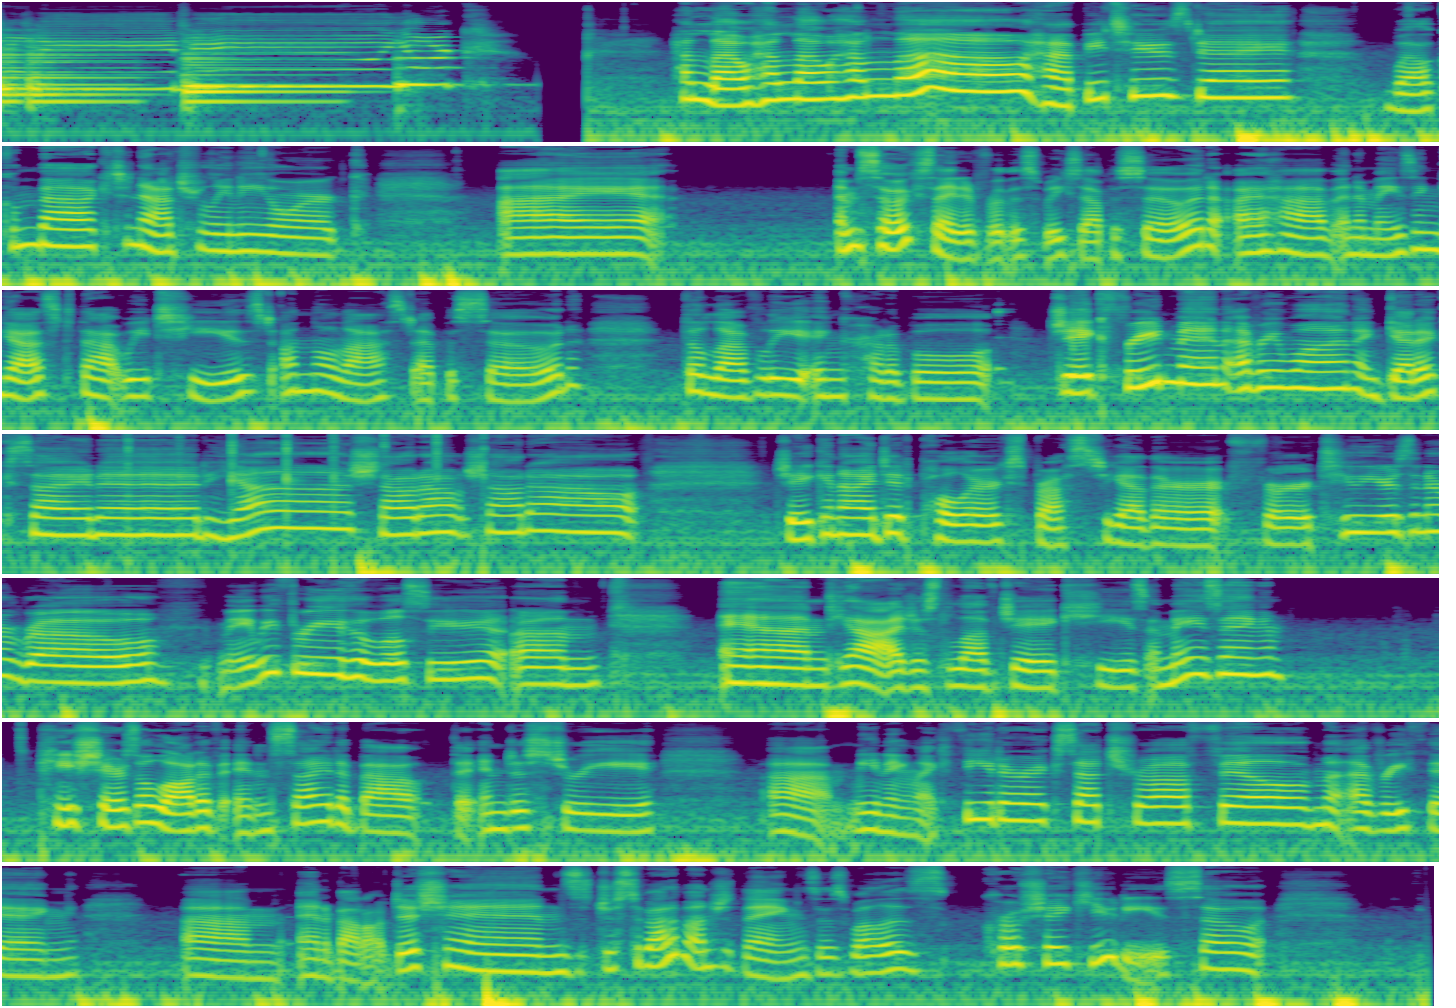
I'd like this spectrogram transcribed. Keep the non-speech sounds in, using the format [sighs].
Naturally New York. Hello, hello, hello. Happy Tuesday. Welcome back to Naturally New York. I am so excited for this week's episode. I have an amazing guest that we teased on the last episode. The lovely, incredible Jake Friedman, everyone. Get excited. Yeah, shout out, shout out. Jake and I did Polar Express together for two years in a row, maybe three, who we'll see. Um, and yeah, I just love Jake. He's amazing. He shares a lot of insight about the industry, um, meaning like theater, etc., film, everything, um, and about auditions, just about a bunch of things, as well as crochet cuties. So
